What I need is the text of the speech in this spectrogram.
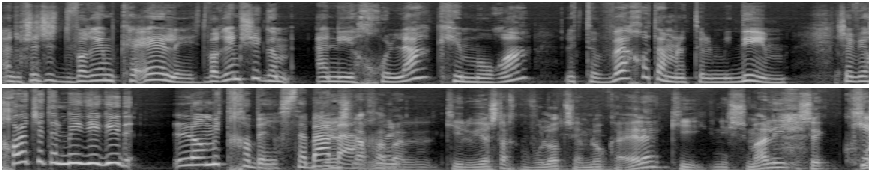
אני חושבת שיש דברים כאלה, דברים שגם אני יכולה כמורה לתווך אותם לתלמידים. עכשיו, יכול להיות שתלמיד יגיד, לא מתחבר, סבבה. יש לך אבל, אבל, כאילו, יש לך גבולות שהם לא כאלה? כי נשמע לי שכל כן.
